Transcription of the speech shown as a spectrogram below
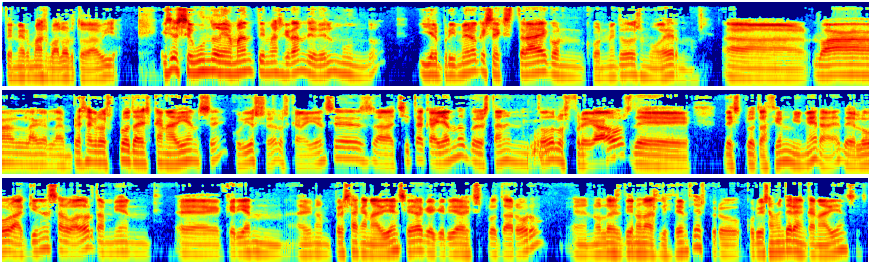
tener más valor todavía. Es el segundo diamante más grande del mundo y el primero que se extrae con, con métodos modernos. Uh, lo ha, la, la, empresa que lo explota es canadiense, curioso, ¿eh? los canadienses a la chita callando, pero están en todos los fregados de, de explotación minera. ¿eh? De luego, aquí en El Salvador también eh, querían, hay una empresa canadiense era que quería explotar oro, eh, no les dieron las licencias, pero curiosamente eran canadienses.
